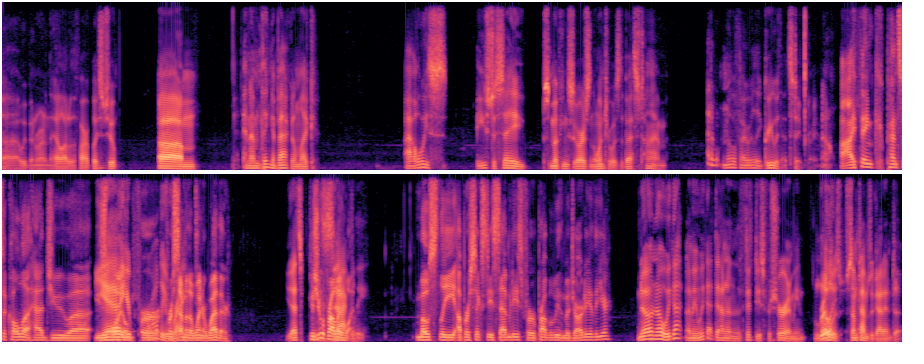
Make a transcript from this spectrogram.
Uh, we've been running the hell out of the fireplace too. Um, and I'm thinking back, I'm like, I always I used to say smoking cigars in the winter was the best time. I don't know if I really agree with that statement right now. I think Pensacola had you, uh, you Yeah, spoiled you're for for some of the winter weather. That's 'Cause you were probably what? Mostly upper 60s, 70s for probably the majority of the year. No, no, we got. I mean, we got down in the 50s for sure. I mean, Really? lows. Sometimes we got into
